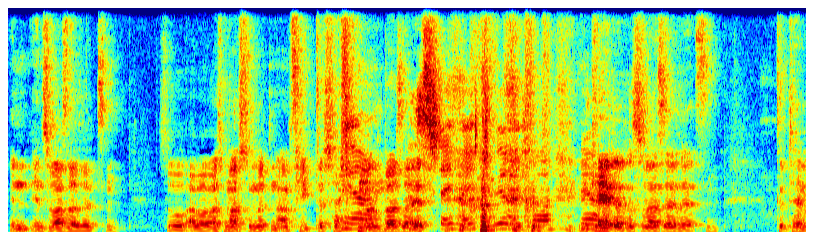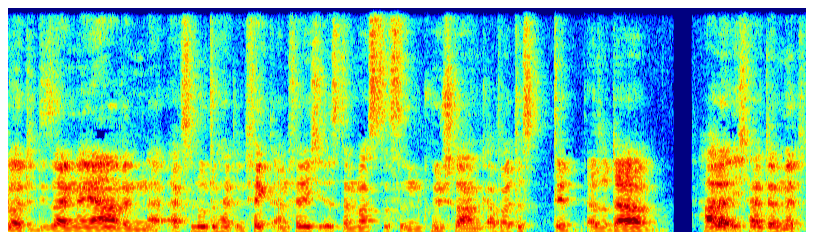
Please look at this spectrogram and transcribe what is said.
in, ins Wasser setzen. So, aber was machst du mit einem Amphib, das halt ja, immer im Wasser das ist? Das stelle ich mir echt schwierig vor. in ja. kälteres Wasser setzen. Es gibt halt Leute, die sagen, naja, wenn Axolotl halt infektanfällig ist, dann machst du es in den Kühlschrank, aber das, der, also da hadere ich halt damit.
